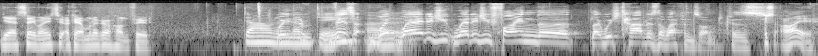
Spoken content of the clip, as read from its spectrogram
Yeah, same. I need to. Okay, I'm gonna go hunt food. Down Wait, and then D. Viz, where, Oh. where did you where did you find the like which tab is the weapons on? Because Just I.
